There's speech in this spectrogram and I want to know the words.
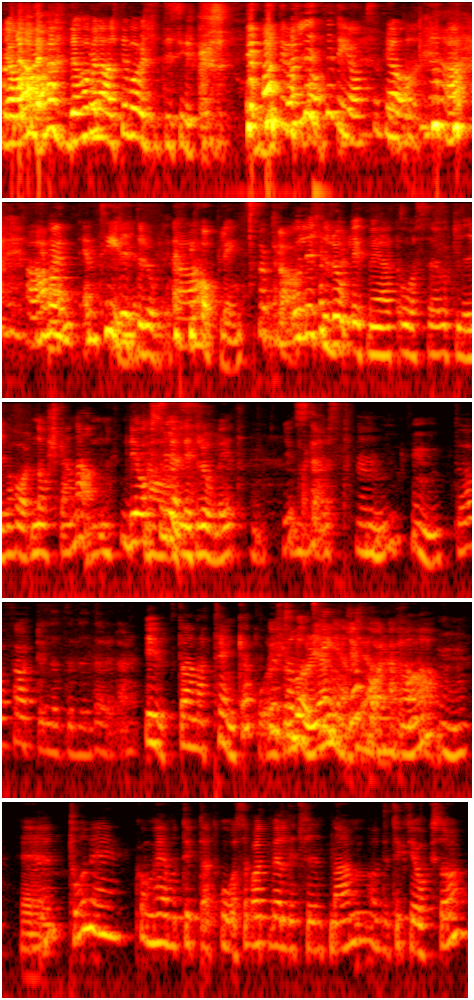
det har väl alltid varit lite cirkus. Det var lite det jag också tänkte. Ja. Det var en, en till Lite roligt. koppling. Såklart. Och lite roligt med att Åse och Liv har norska namn. Det är också Ja. väldigt roligt. Just det. Mm. Mm. Du har fört det lite vidare där. Utan att tänka på det Utan från att början tänka egentligen. på det, Ja. aha. Mm. Eh, Tony kom hem och tyckte att Åsa var ett väldigt fint namn och det tyckte jag också.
